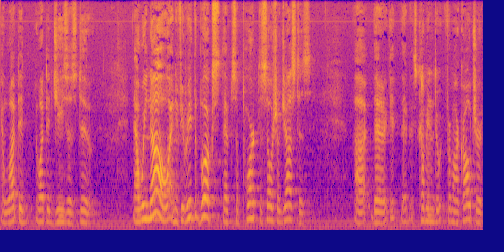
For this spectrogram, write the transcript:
and what did, what did Jesus do? Now we know, and if you read the books that support the social justice uh, that, that is coming into, from our culture,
